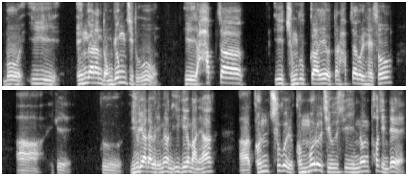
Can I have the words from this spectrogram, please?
뭐이 엔간한 농경지도 이 합작 이 중국과의 어떤 합작을 해서 아 이게 그 유리하다 그러면 이게 만약 아 건축을 건물을 지을 수 있는 토지인데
